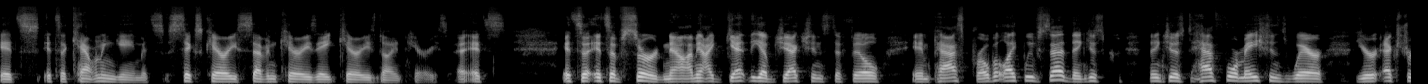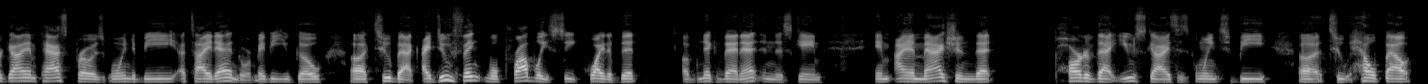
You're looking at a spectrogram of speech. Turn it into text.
It's it's a counting game. It's six carries, seven carries, eight carries, nine carries. It's it's a, it's absurd. Now, I mean, I get the objections to Phil in pass pro, but like we've said, then just then just have formations where your extra guy in pass pro is going to be a tight end, or maybe you go uh, two back. I do think we'll probably see quite a bit of Nick Vannett in this game. And I imagine that part of that use, guys, is going to be uh, to help out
